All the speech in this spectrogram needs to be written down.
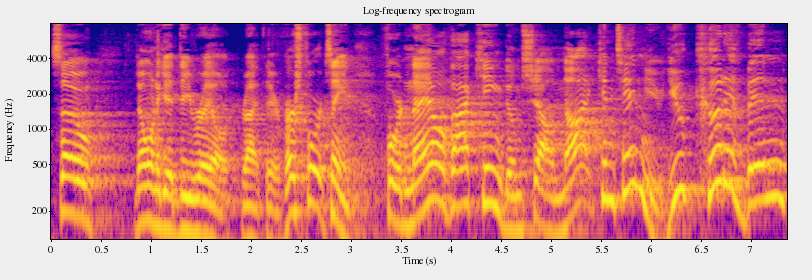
So, don't want to get derailed right there. Verse 14 For now thy kingdom shall not continue. You could have been,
